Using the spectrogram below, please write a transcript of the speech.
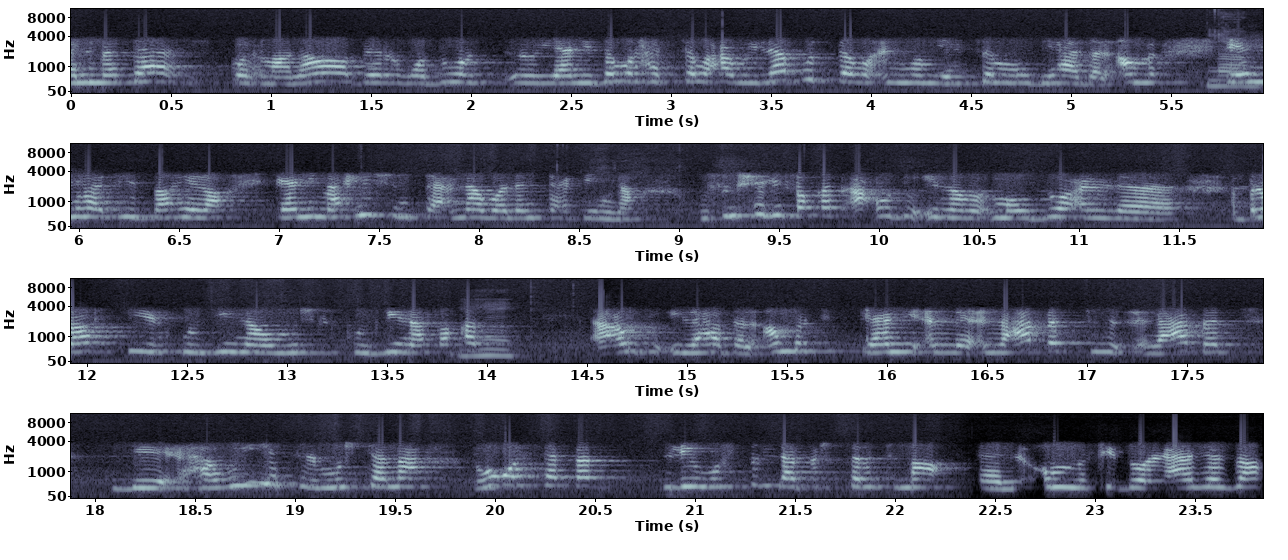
المساجد والمنابر ودور يعني دورها التوعوي لابد وإنهم يهتموا بهذا الأمر نعم. لأن هذه الظاهرة يعني ما هيش نتاعنا ولا نتاع ديننا وسمحي لي فقط أعود إلى موضوع البلاستيك الكوزينة ومش الكوزينة فقط مم. أعود إلى هذا الأمر يعني العبث العبث بهوية المجتمع هو سبب اللي وصلنا باش ترسم الأم في دور العجزة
